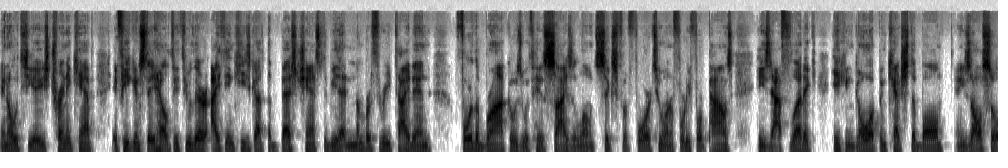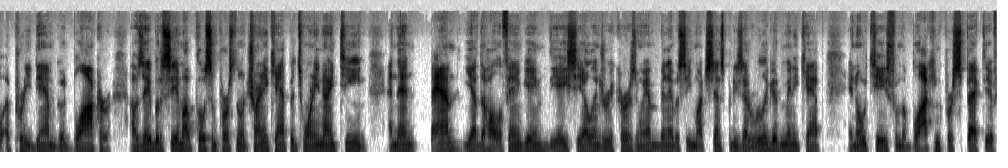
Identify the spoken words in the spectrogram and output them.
and OTAs, training camp. If he can stay healthy through there, I think he's got the best chance to be that number three tight end for the Broncos with his size alone. Six foot four, 244 pounds. He's athletic. He can go up and catch the ball. And he's also a pretty damn good blocker. I was able to see him up close and personal in training camp in 2019. And then bam, you have the Hall of Fame game. The ACL injury occurs, and we haven't been able to see much since. But he's had a really good mini camp and OTAs from the blocking perspective,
